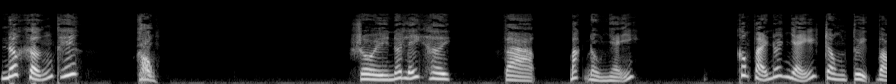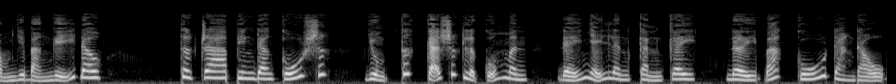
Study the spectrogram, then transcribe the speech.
Nó khẩn thiết. Không. Rồi nó lấy hơi và bắt đầu nhảy. Không phải nó nhảy trong tuyệt vọng như bạn nghĩ đâu. Thực ra Pin đang cố sức dùng tất cả sức lực của mình để nhảy lên cành cây nơi bác cú đang đậu.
